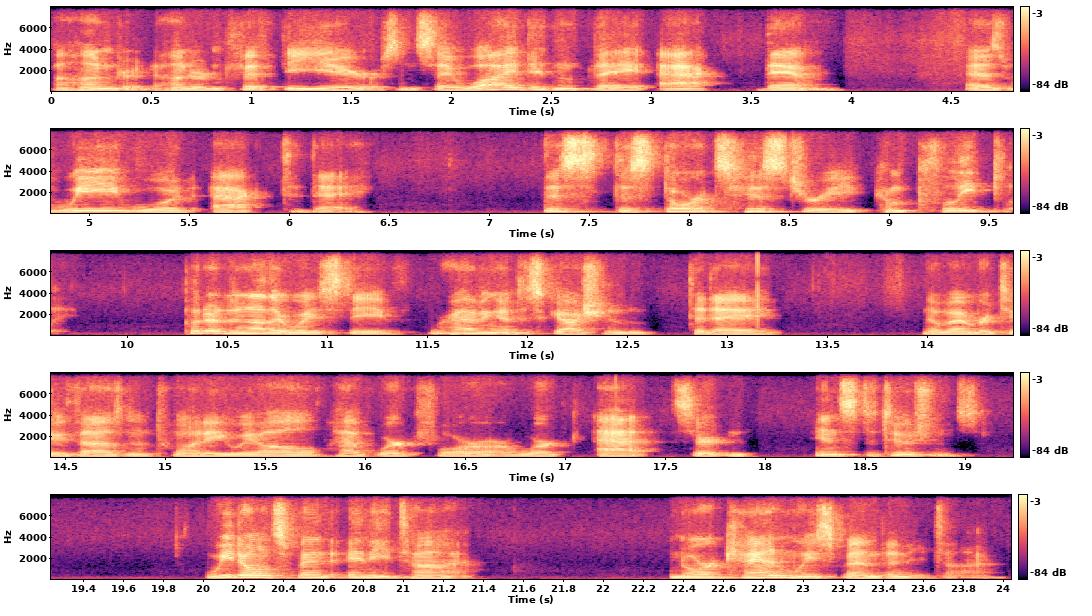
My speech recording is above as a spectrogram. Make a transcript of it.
100, 150 years and say, why didn't they act then as we would act today? This distorts history completely. Put it another way, Steve, we're having a discussion today November 2020, we all have worked for or work at certain institutions. We don't spend any time, nor can we spend any time,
